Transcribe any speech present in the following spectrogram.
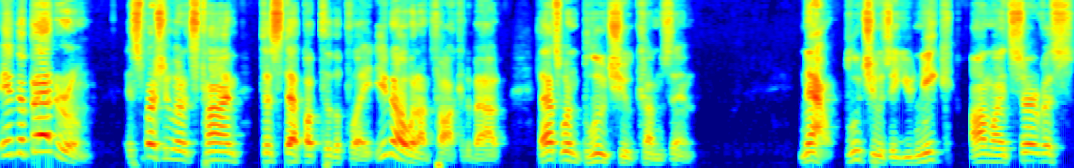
in the bedroom, especially when it's time to step up to the plate. You know what I'm talking about. That's when Blue Chew comes in. Now, Blue Chew is a unique online service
